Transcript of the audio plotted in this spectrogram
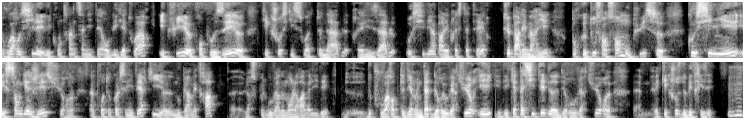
voir aussi les, contraintes sanitaires obligatoires, et puis proposer quelque chose qui soit tenable, réalisable, aussi bien par les prestataires que par les mariés, pour que tous ensemble, on puisse co-signer et s'engager sur un, protocole sanitaire qui euh, nous permettra, euh, lorsque le gouvernement l'aura validé, de, pouvoir obtenir une date de réouverture et, des capacités de, réouverture euh, avec quelque chose de maîtrisé. Mhm.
